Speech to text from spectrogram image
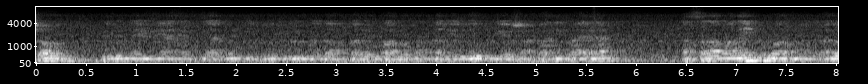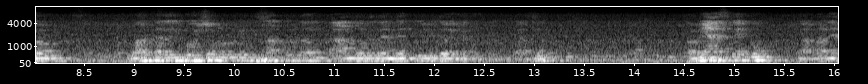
সহ বিভিন্ন ইউনিয়নের চেয়ারম্যান কিন্তু বিভিন্ন দপ্তরের কর্মকর্তা বিন্দু প্রিয় সাংবাদিক ভাইরা, আসসালামু আলাইকুম রহমতুল্লাহ এবং কুমারখালী বৈষম্য বিরোধী ছাত্রদল আন্দোলনের নেতৃত্ব এখানে উপস্থিত আমি আজকে খুব আহ, মানে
